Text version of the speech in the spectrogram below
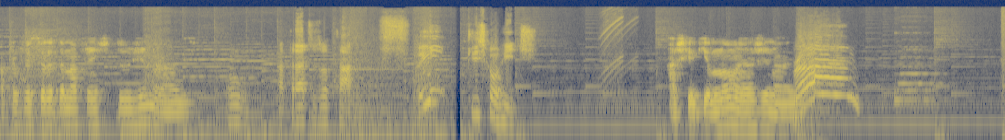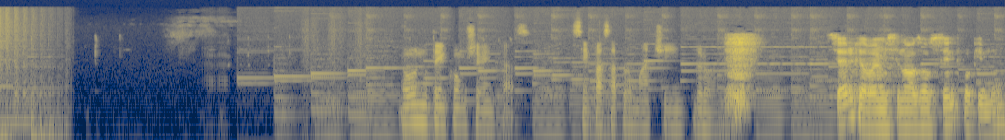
A professora tá na frente do ginásio. Oh, atrás os otaku. Ih, critical hit. Acho que aquilo não é o ginásio. Run! Ou não tem como chegar em casa. Sem passar por um matinho, droga. Sério que ela vai me ensinar a usar o centro Pokémon?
